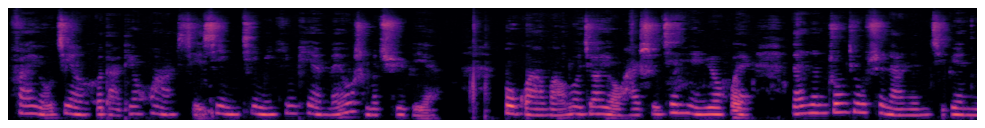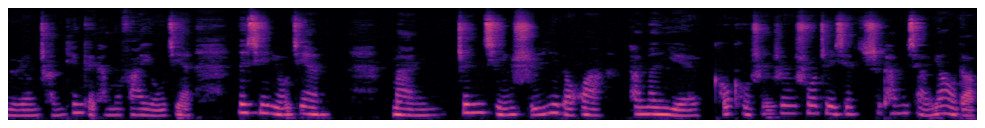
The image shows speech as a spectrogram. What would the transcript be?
发邮件和打电话、写信、寄明信片没有什么区别。不管网络交友还是见面约会，男人终究是男人。即便女人成天给他们发邮件，那些邮件满真情实意的话，他们也口口声声说这些是他们想要的。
